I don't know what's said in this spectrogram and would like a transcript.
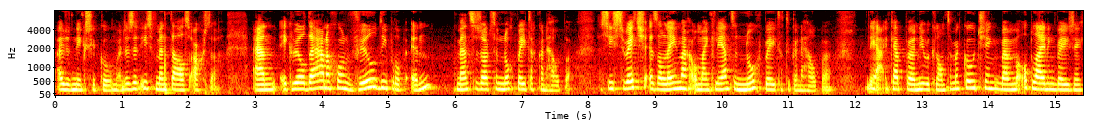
uit het niks gekomen. Er zit iets mentaals achter. En ik wil daar nog gewoon veel dieper op in. Mensen zodat ik ze nog beter kan helpen. Dus die switch is alleen maar om mijn cliënten nog beter te kunnen helpen. Ja, ik heb uh, nieuwe klanten met coaching. Ik ben met mijn opleiding bezig.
